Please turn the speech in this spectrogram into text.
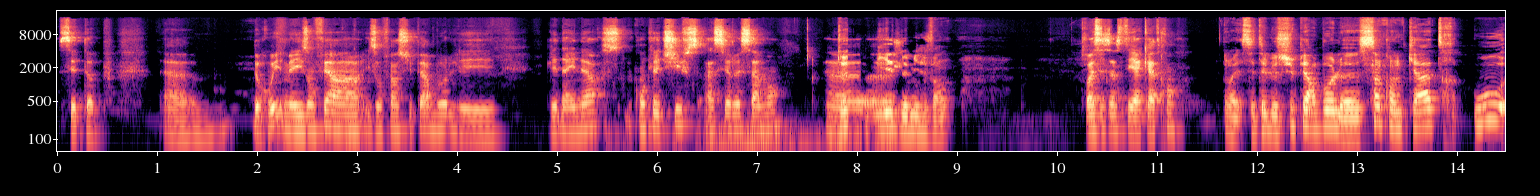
c'est top. Donc oui, mais ils ont fait un, ils ont fait un Super Bowl les, les Niners contre les Chiefs assez récemment. 2 juillet 2020. Ouais, c'est ça, c'était il y a 4 ans. Ouais, c'était le Super Bowl 54 où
